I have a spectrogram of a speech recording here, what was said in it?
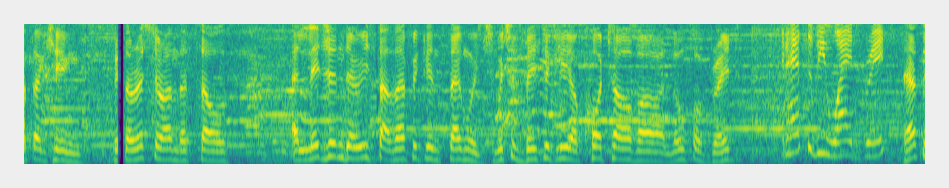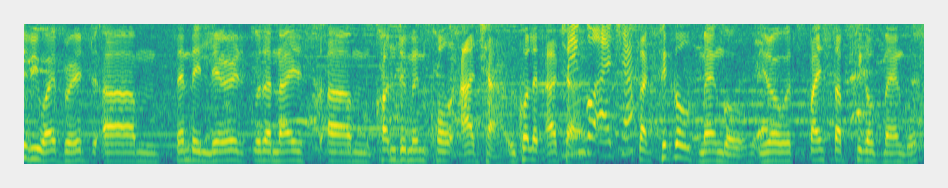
Kota Kings. It's a restaurant that sells a legendary South African sandwich, which is basically a quarter of a loaf of bread. It has to be white bread. It has to be white bread. Um, then they layer it with a nice um, condiment called achaar. We call it achaar. Mango achaar. It's like pickled mango, you know, with spiced up pickled mango.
